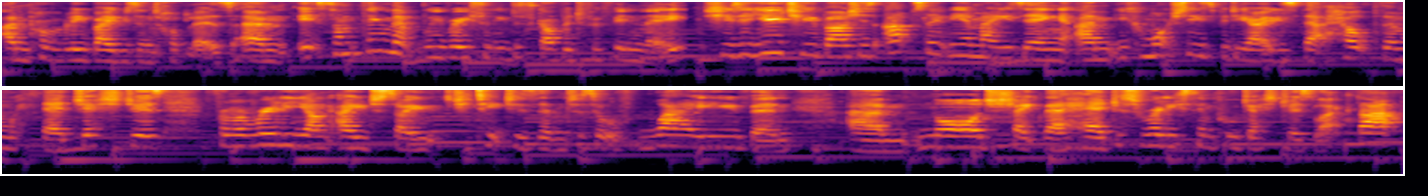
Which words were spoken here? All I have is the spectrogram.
and probably babies and toddlers. Um, it's something that we recently discovered for Finley she's a YouTuber she's absolutely amazing um, you can watch these videos that help them with their gestures from a really young age so she teaches them to sort of wave and um, nod, shake their head, just really simple gestures like that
